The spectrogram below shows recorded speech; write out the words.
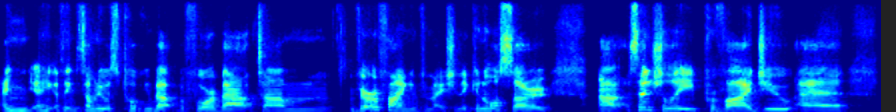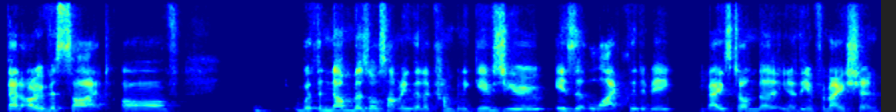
And i think somebody was talking about before about um, verifying information. It can also uh, essentially provide you uh, that oversight of with the numbers or something that a company gives you is it likely to be based on the you know the information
